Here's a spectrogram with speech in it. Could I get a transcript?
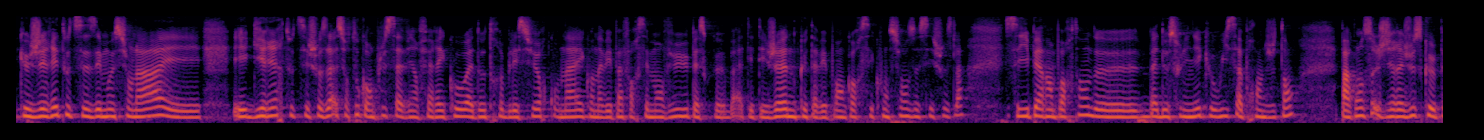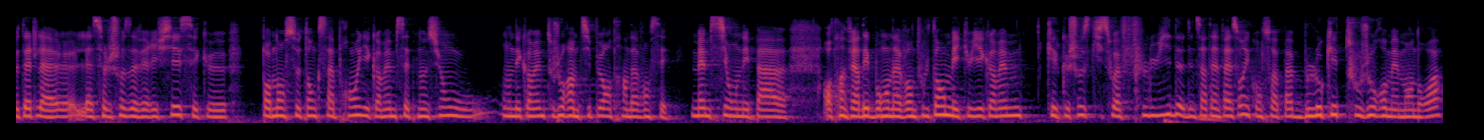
que gérer toutes ces émotions là et, et guérir toutes ces choses-là. Surtout qu'en plus, ça vient faire écho à d'autres blessures qu'on a et qu'on n'avait pas forcément vues parce que bah, tu étais jeune, que tu n'avais pas encore ces consciences de ces choses-là. C'est hyper important de, bah, de souligner que oui, ça prend du temps. Par contre, je dirais juste que peut-être la, la seule chose à vérifier, c'est que pendant ce temps que ça prend, il y a quand même cette notion où on est quand même toujours un petit peu en train d'avancer. Même si on n'est pas euh, en train de faire des bons en avant tout le temps, mais qu'il y ait quand même quelque chose qui soit fluide d'une certaine façon et qu'on ne soit pas bloqué toujours au même endroit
